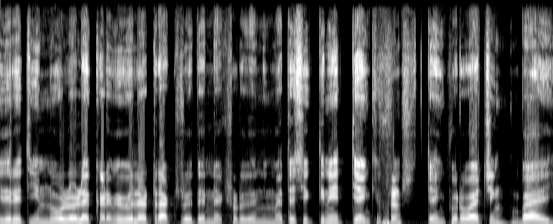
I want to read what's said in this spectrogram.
ಇದೇ ರೀತಿ ಇನ್ನೂ ಒಳ್ಳೊಳ್ಳೆ ಕಡಿಮೆ ಬೆಲೆ ಟ್ರ್ಯಾಕ್ಟರ್ ಜೊತೆ ನೆಕ್ಸ್ಟ್ ವಿಡಿಯೋದಲ್ಲಿ ನಿಮ್ಮ ಮತ್ತೆ ಸಿಗ್ತೀನಿ. Thank you friends thank you for watching bye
